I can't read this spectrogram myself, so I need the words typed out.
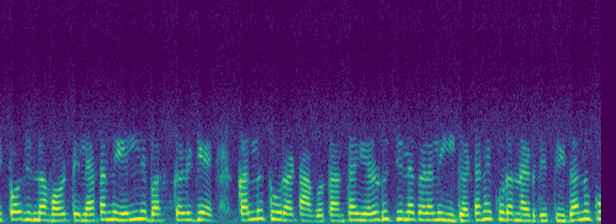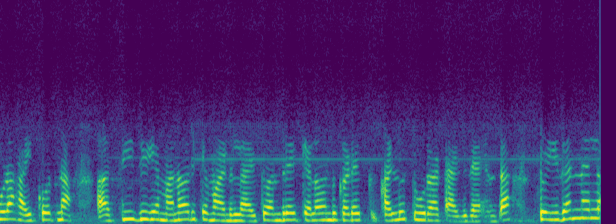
ಡಿಪೋದಿಂದ ಹೊರಟಿಲ್ಲ. ಯಾಕಂದ್ರೆ ಎಲ್ಲಿ ಬಸ್ಗಳಿಗೆ ಕಲ್ಲು ತೂರಾಟ ಆಗುತ್ತಾ ಅಂತ ಎರಡು ಜಿಲ್ಲೆಗಳಲ್ಲಿ ಈ ಘಟನೆ ಕೂಡ ನಡೆದಿತ್ತು. ಇದನ್ನು ಕೂಡ ಹೈಕೋರ್ಟ್ನ ಸಿಜಿಗೆ ಮನವರಿಕೆ ಮಾಡಲಾಯಿತು. ಅಂದ್ರೆ ಕೆಲವೊಂದು ಕಡೆ ಕಳ್ಳು ತೂರಾಟ ಆಗಿದೆ ಅಂತ. ಸೊ ಇದನ್ನೆಲ್ಲ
